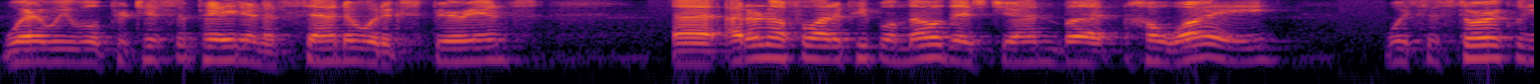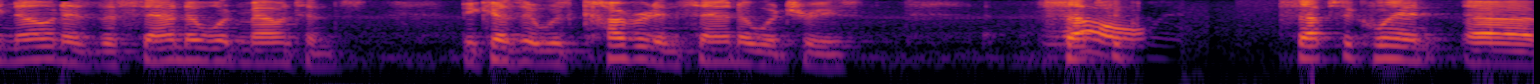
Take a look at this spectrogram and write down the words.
where we will participate in a sandalwood experience. Uh, I don't know if a lot of people know this, Jen, but Hawaii was historically known as the Sandalwood Mountains because it was covered in sandalwood trees. Subsequent, subsequent uh,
